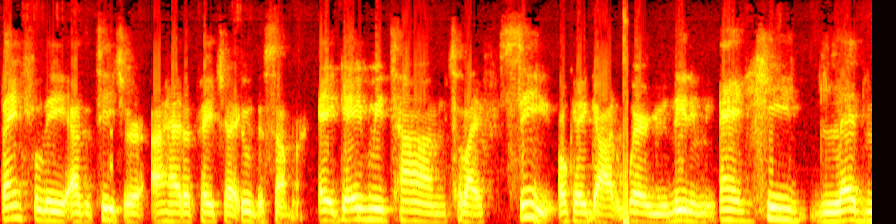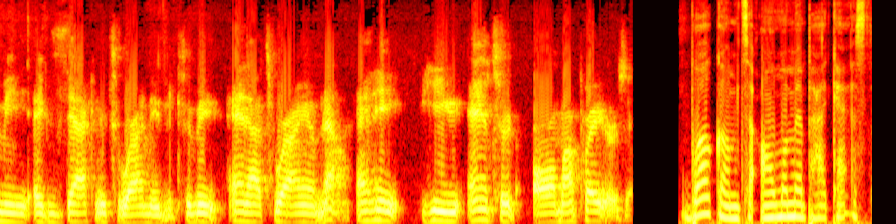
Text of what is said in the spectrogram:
Thankfully, as a teacher, I had a paycheck through the summer. It gave me time to, like, see, okay, God, where are you leading me? And He led me exactly to where I needed to be. And that's where I am now. And He, he answered all my prayers. Welcome to All Women Podcast.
